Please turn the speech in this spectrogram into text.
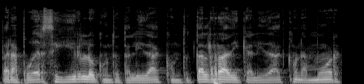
para poder seguirlo con totalidad, con total radicalidad, con amor.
